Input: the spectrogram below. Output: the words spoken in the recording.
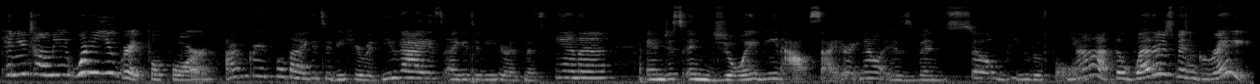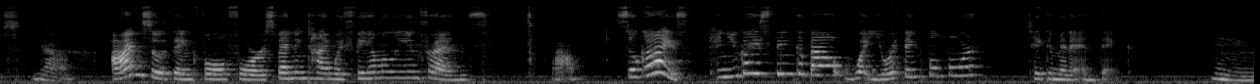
can you tell me, what are you grateful for? I'm grateful that I get to be here with you guys. I get to be here with Miss Hannah and just enjoy being outside right now. It has been so beautiful. Yeah, the weather's been great. Yeah. I'm so thankful for spending time with family and friends. Wow. So guys, can you guys think about what you're thankful for? Take a minute and think. Hmm.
